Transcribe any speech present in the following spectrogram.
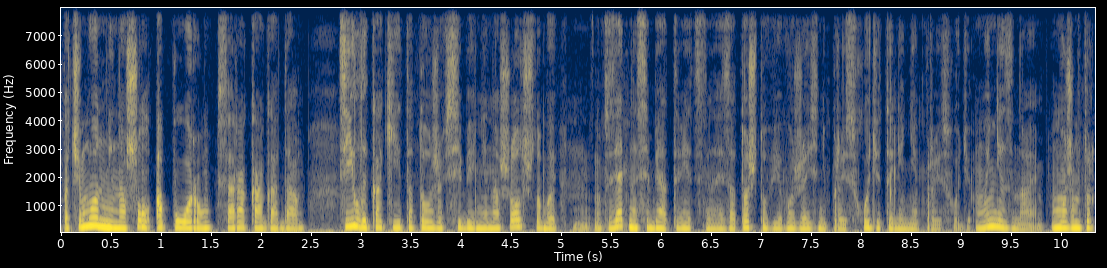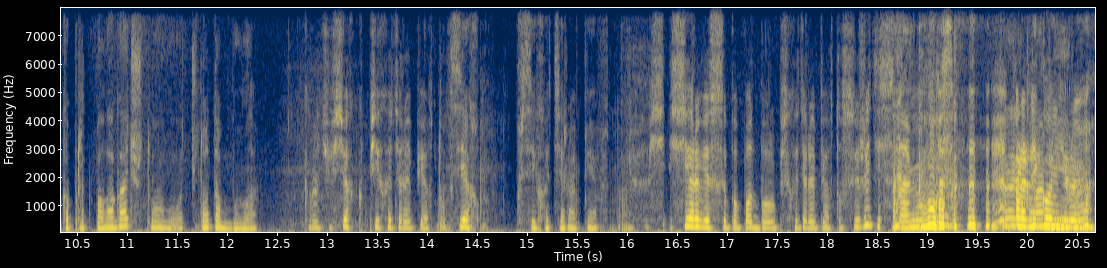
Почему он не нашел опору к 40 годам. Силы какие-то тоже в себе не нашел, чтобы взять на себя ответственность за то, что в его жизни происходит или не происходит. Мы не знаем. Мы можем только предполагать, что вот что-то было. Короче, всех к психотерапевту. Всех психотерапевта. Сервисы по подбору психотерапевтов. Свяжитесь с нами, мы вас прорекламируем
